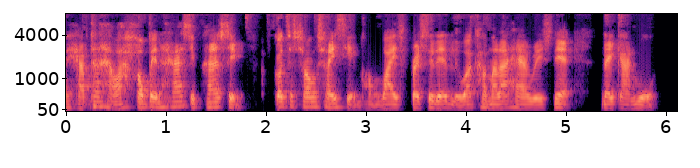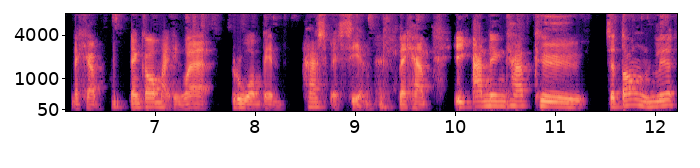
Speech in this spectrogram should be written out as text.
นะครับ ถ้าหากว่าเขาเป็น 50-50 ก็จะช่องใช้เสียงของ Vice President หรือว่า Kamala Harris เนี่ยในการโหวตนะครับนั่นก็หมายถึงว่ารวมเป็น 51 เสียงนะครับ อีกอันหนึงครับคือจะต้องเลือก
